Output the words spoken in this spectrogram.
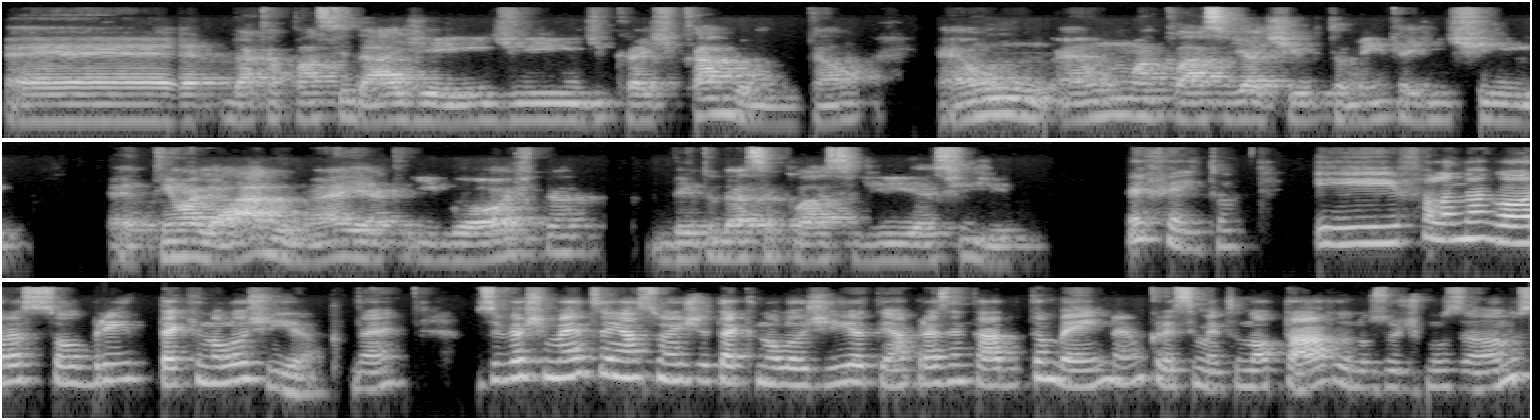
é, da capacidade aí de, de crédito de carbono. Então, é, um, é uma classe de ativo também que a gente é, tem olhado né, e, e gosta dentro dessa classe de ESG. Perfeito. E falando agora sobre tecnologia, né? Os investimentos em ações de tecnologia têm apresentado também né, um crescimento notável nos últimos anos,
